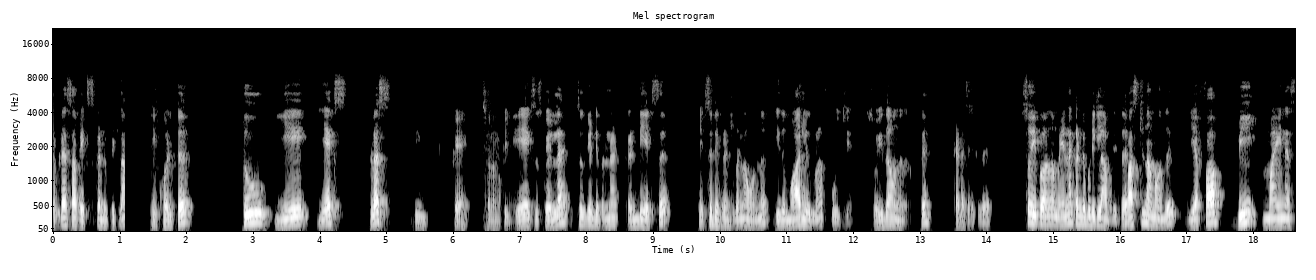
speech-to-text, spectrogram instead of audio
F dash of X கண்டுபிடிக்கலாம். Equal to two A X plus B okay so நமக்கு இங்கே ஏ எக்ஸ் ஸ்கொயரில் எக்ஸ் ஸ்கொயர் டிஃபரெண்ட்னா ரெண்டு எக்ஸ் எக்ஸ் டிஃபரன்ஸ் பண்ணால் ஒன்று இது மாறிலி இருக்குன்னா பூஜ்ஜியம். ஸோ இதான் வந்து நமக்கு கிடைச்சிருக்குது. ஸோ இப்போ வந்து நம்ம என்ன கண்டுபிடிக்கலாம் அப்படின்ட்டு ஃபர்ஸ்ட் நம்ம வந்து F of B minus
